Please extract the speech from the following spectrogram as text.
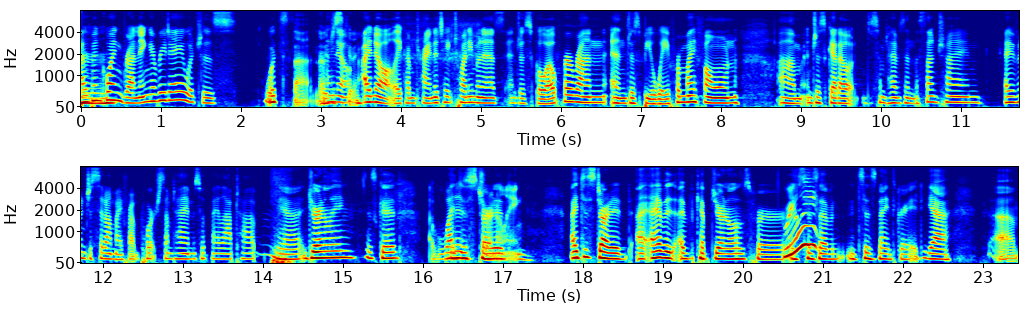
I've been Mhm. going running every day, which is What's that? No, I know. kidding. I know. Like I'm trying to take 20 minutes and just go out for a run and just be away from my phone, um, and just get out. Sometimes in the sunshine. I even just sit on my front porch sometimes with my laptop. yeah, journaling is good. Uh, What is just started- journaling? I just started. I, I have a, I've kept journals for Really? since I've since ninth grade. Yeah. Um,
